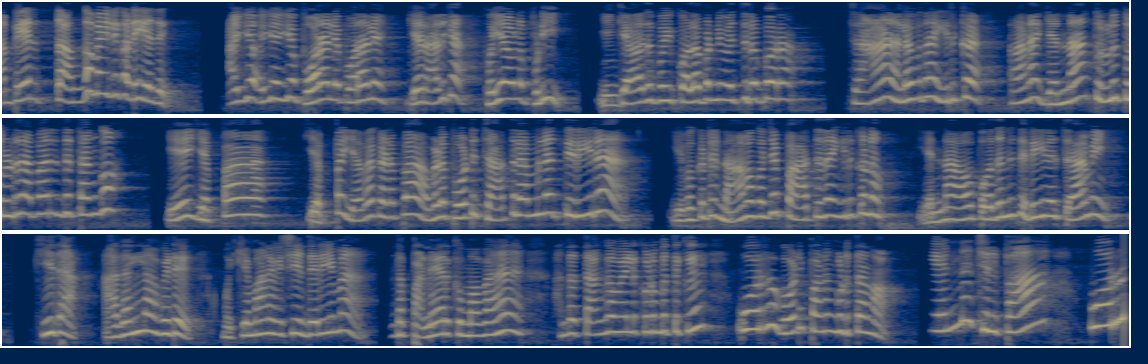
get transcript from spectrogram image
என் பேர் தங்கமயிலு கிடையாது. ஐயோ ஐயோ ஐயோ போறாளே போறாளே. ஏன் ராதிகா பொய்யாவில் புடி. எங்கேயாவது போய் கொலை பண்ணி வச்சிட போறா. ஜான் அளவு தான் இருக்க. ஆனா என்ன துள்ளு துள்ளுறா பாரு இந்த தங்கம். ஏ எப்பா? எப்ப எவ கிடப்பா? அவளை போட்டு சாத்தலாம்ல தெரியுற? இவகிட்ட நாம கொஞ்சம் பார்த்து தான் இருக்கணும். என்ன ஆக போகுதுன்னு தெரியல சாமி. கீதா அதெல்லாம் விடு. முக்கியமான விஷயம் தெரியுமா? அந்த பண்ணையாருக்கு மவன் அந்த தங்கமயில குடும்பத்துக்கு ஒரு கோடி பணம் கொடுத்தானா என்ன சில்பா? ஒரு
